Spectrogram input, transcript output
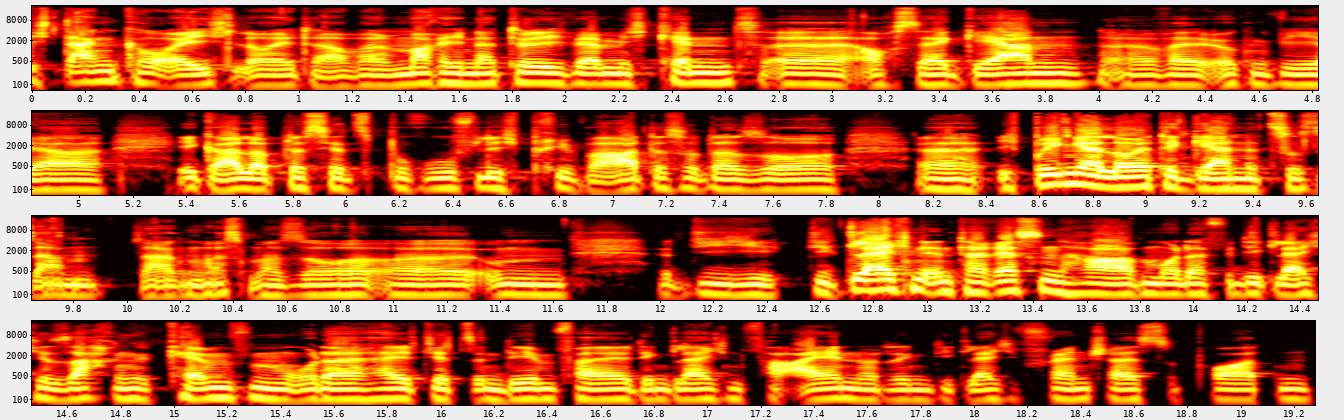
Ich danke euch, Leute, aber mache ich natürlich, wer mich kennt, äh, auch sehr gern, äh, weil irgendwie ja, egal ob das jetzt beruflich, privat ist oder so, äh, ich bringe ja Leute gerne zusammen, sagen wir es mal so, äh, um die die gleichen Interessen haben oder für die gleiche Sachen kämpfen oder halt jetzt in dem Fall den gleichen Verein oder die gleiche Franchise supporten.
